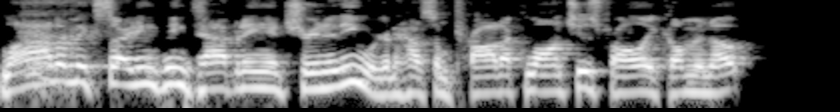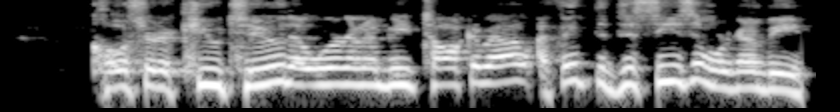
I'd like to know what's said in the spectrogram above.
A lot of exciting things happening at Trinity. We're going to have some product launches probably coming up closer to Q2 that we're going to be talking about. I think that this season we're going to be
